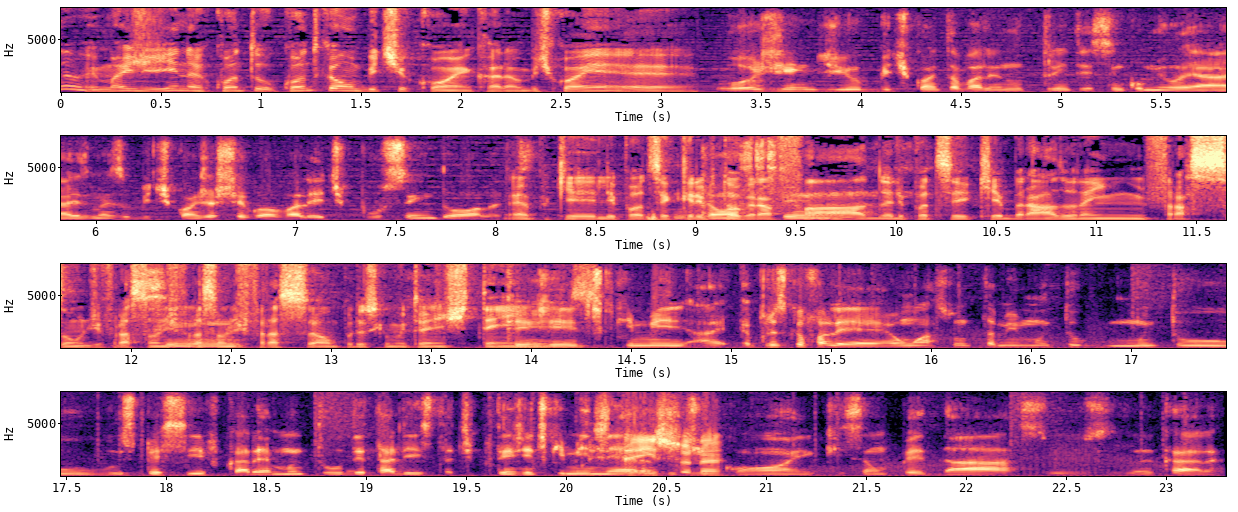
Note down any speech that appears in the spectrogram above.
Não, imagina, quanto, quanto que é um Bitcoin, cara? Um Bitcoin é. Hoje em dia o Bitcoin tá valendo 35 mil reais, mas o Bitcoin já chegou a valer tipo 100 dólares. É, porque ele pode ser Então, criptografado, assim, ele pode ser quebrado, né? Em fração de fração de Sim. fração de fração. Por isso que muita gente tem. Tem gente que me. É por isso que eu falei, é um assunto também muito, muito específico, cara. É muito detalhista. Tipo, tem gente que minera Extenso, né? Bitcoin, que são pedaços. né, Cara,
